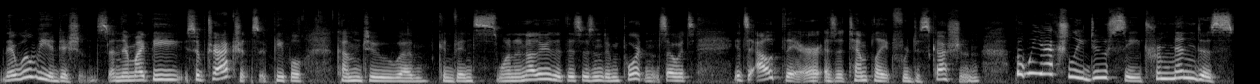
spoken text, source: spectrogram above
there will be additions and there might be subtractions if people come to um, convince one another that this isn't important. So it's it's out there as a template for discussion, but we actually do see tremendous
